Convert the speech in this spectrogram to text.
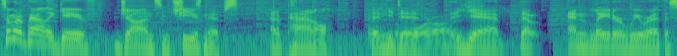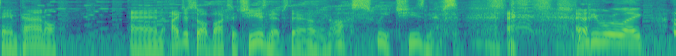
someone apparently gave Jon some cheese nips at a panel that he did. ours. Yeah, that, and later we were at the same panel, and I just saw a box of cheese nips there, and I was like, oh, sweet cheese nips. and people were like, "Ah,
